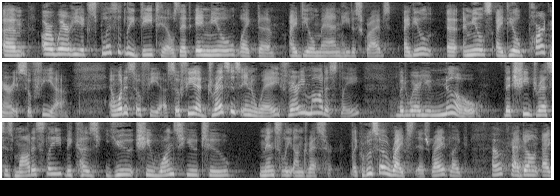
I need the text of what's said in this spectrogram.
um, are where he explicitly details that Emile, like the ideal man he describes, ideal, uh, Emile's ideal partner is Sophia. And what is Sophia? Sophia dresses in a way, very modestly, but where you know that she dresses modestly because you, she wants you to mentally undress her. Like Rousseau writes this, right? Like, Okay. I don't, I,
